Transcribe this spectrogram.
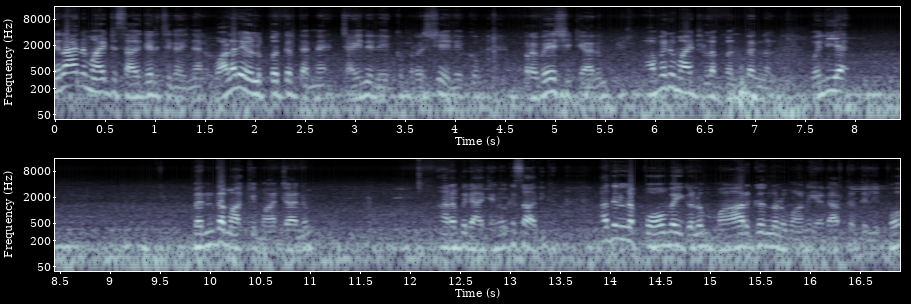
ഇറാനുമായിട്ട് സഹകരിച്ചു കഴിഞ്ഞാൽ വളരെ എളുപ്പത്തിൽ തന്നെ ചൈനയിലേക്കും റഷ്യയിലേക്കും പ്രവേശിക്കാനും അവരുമായിട്ടുള്ള ബന്ധങ്ങൾ വലിയ ബന്ധമാക്കി മാറ്റാനും അറബ് രാജ്യങ്ങൾക്ക് സാധിക്കും. അതിനുള്ള പോംവൈകളും മാർഗങ്ങളുമാണ് യഥാർത്ഥത്തിൽ ഇപ്പോൾ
